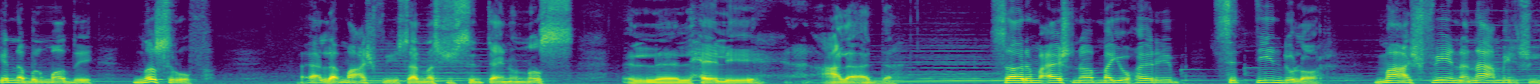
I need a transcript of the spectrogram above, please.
كنا بالماضي نصرف هلا ما عادش في صارنا شي سنتين ونص الحالة على قدها صار معاشنا ما يقارب 60 دولار. ما عادش فينا نعمل شيء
